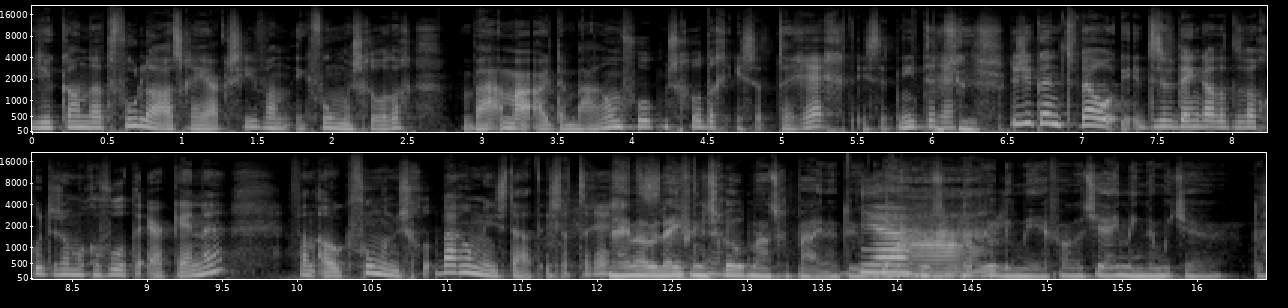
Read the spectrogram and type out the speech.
je kan dat voelen als reactie. Van ik voel me schuldig. Waar, maar uit- en waarom voel ik me schuldig? Is het terecht? Is het niet terecht? Precies. Dus je kunt wel, dus ik denk dat het wel goed is om een gevoel te erkennen. Van, oh, ik voel me schuldig. Waarom is dat? Is dat terecht? Nee, maar we Is het leven in een schuldmaatschappij natuurlijk. Ja. Dus dat bedoel ik meer. Van het shaming, dan moet je... dat-?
